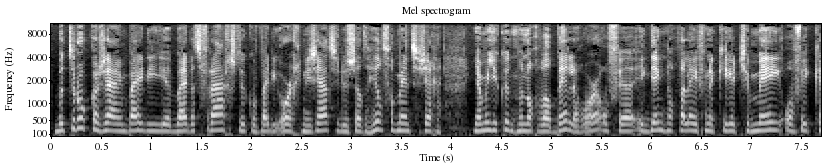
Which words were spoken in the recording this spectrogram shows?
betrokken zijn bij, die, uh, bij dat vraagstuk of bij die organisatie. Dus dat heel veel mensen zeggen: Ja, maar je kunt me nog wel bellen hoor. Of ik denk nog wel even een keertje mee. Of ik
